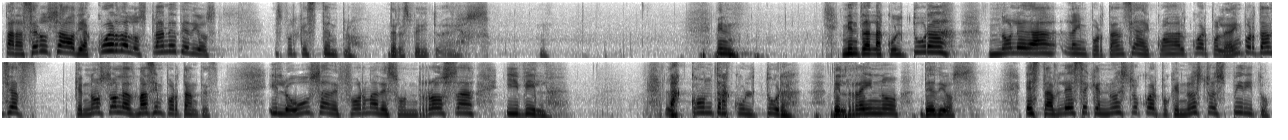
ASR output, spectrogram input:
para ser usado de acuerdo a los planes de Dios es porque es templo del Espíritu de Dios. Miren, mientras la cultura no le da la importancia adecuada al cuerpo, le da importancias que no son las más importantes y lo usa de forma deshonrosa y vil la contracultura del reino de Dios establece que nuestro cuerpo, que nuestro espíritu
